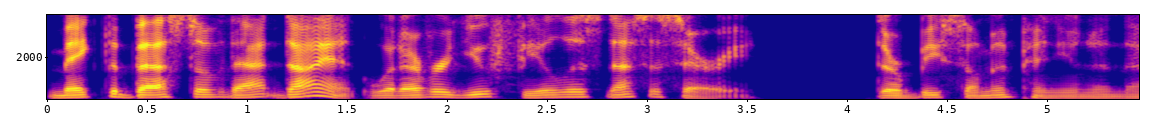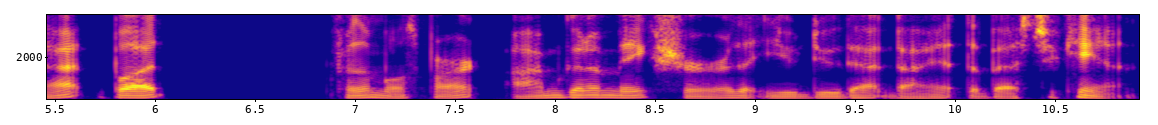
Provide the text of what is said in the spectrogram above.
make the best of that diet, whatever you feel is necessary. There'll be some opinion in that, but for the most part, I'm going to make sure that you do that diet the best you can.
